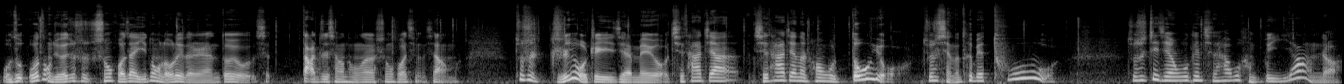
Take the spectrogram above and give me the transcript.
我总我总觉得就是生活在一栋楼里的人都有大致相同的生活倾向嘛，就是只有这一间没有，其他家其他间的窗户都有，就是显得特别突兀，就是这间屋跟其他屋很不一样，你知道？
